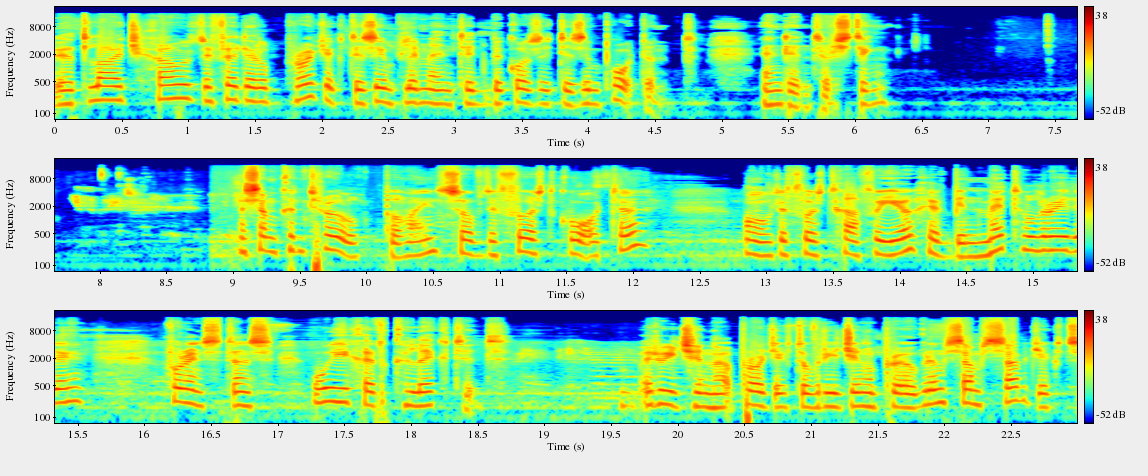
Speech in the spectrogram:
at large, how the federal project is implemented because it is important and interesting. Some control points of the first quarter or the first half a year have been met already. For instance, we have collected regional project of regional programs. Some subjects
